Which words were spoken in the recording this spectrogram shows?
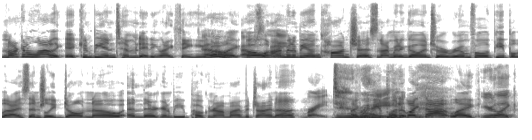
I'm not gonna lie, like it can be intimidating, like thinking about Oh, like, oh. I'm gonna be unconscious and I'm gonna go into a room full of people that I essentially don't know and they're gonna be poking around my vagina. right. Like when you put it like that, like you're like,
